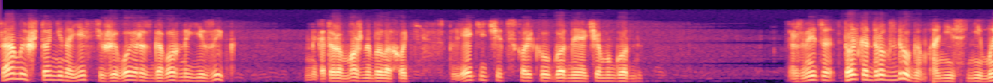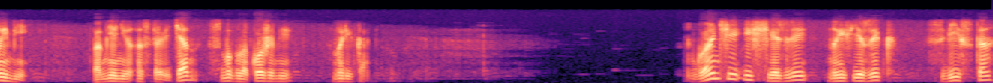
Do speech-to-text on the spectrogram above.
самый что ни на есть живой разговорный язык, на котором можно было хоть сплетничать сколько угодно и о чем угодно. Разумеется, только друг с другом, а не с немыми, по мнению островитян, смуглокожими моряками. Гуанчи исчезли, но их язык свиста,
